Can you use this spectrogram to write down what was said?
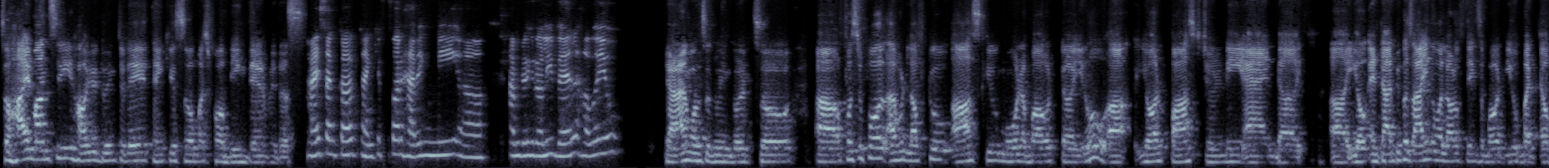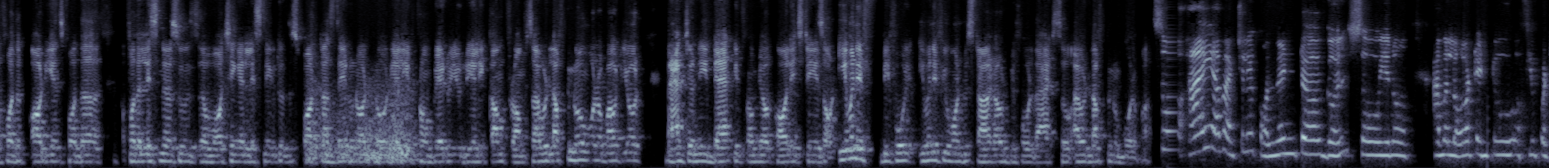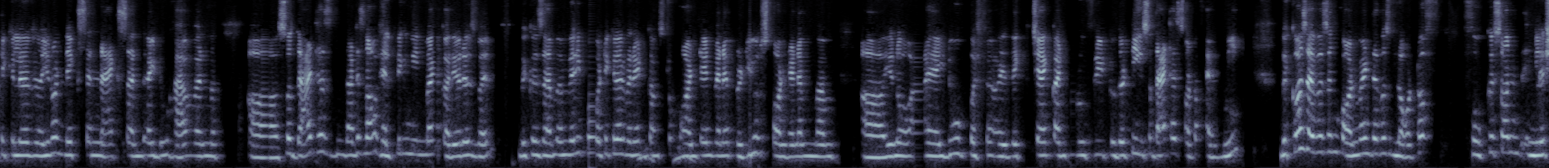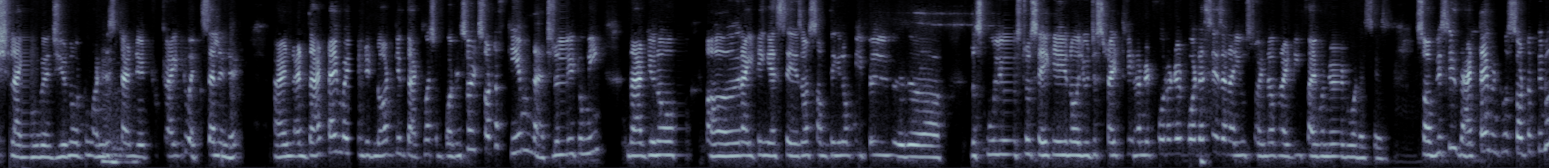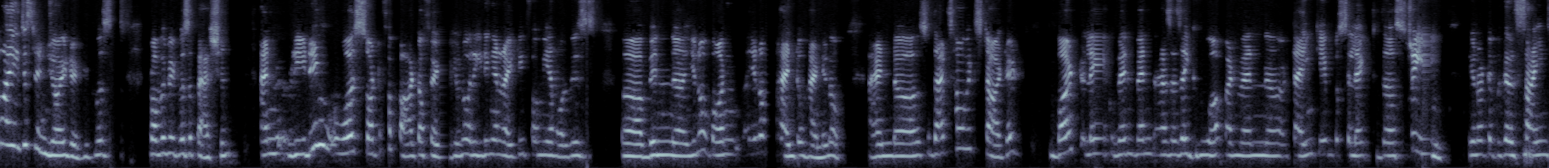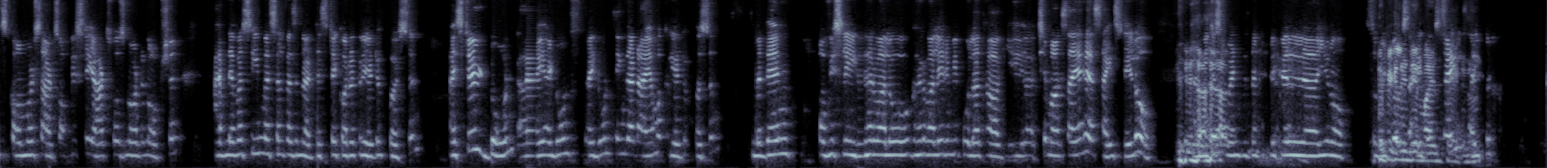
So, hi, Mansi. How are you doing today? Thank you so much for being there with us. Hi, Sankalp. Thank you for having me. Uh, I'm doing really well. How are you? Yeah, I'm also doing good. So, uh, first of all, I would love to ask you more about uh, you know uh, your past journey and uh, uh, your entire because I know a lot of things about you, but uh, for the audience, for the for the listeners who's watching and listening to this podcast, they do not know really from where do you really come from. So, I would love to know more about your back journey back from your college days or even if before even if you want to start out before that. So i would love to know more about so i am actually a convent uh, girl. So you know i'm a lot into a few particular uh, you know nicks and knacks and i do have and uh, so that has that is now helping me in my career as well because I'm, I'm very particular when it comes to content. When i produce content i'm, I'm uh, you know i do like check and proofread to the t. So that has sort of helped me. Because i was in convent there was a lot of focus on English language, you know, to understand mm-hmm. it, to try to excel in it. And at that time, I did not give that much importance. So it sort of came naturally to me that, you know, uh, writing essays or something, you know, people, uh, the school used to say, okay, you know, you just write 300, 400 word essays. And I used to end up writing 500 word essays. So obviously that time it was sort of, you know, I just enjoyed it. It was probably, it was a passion. And reading was sort of a part of it. You know, reading and writing for me have always uh, been uh, you know gone you know hand to hand you know and uh, so that's how it started but like when when as, as i grew up and when uh, time came to select the stream you know typical science commerce arts obviously arts was not an option i've never seen myself as an artistic or a creative person i still don't i, I don't i don't think that i am a creative person but then obviously घर वालों घर वाले ने भी बोला था कि अच्छे मार्क्स आए हैं साइंस ले लो yeah. and we just went with the typical uh, you know so Typical Indian mindset. You know?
